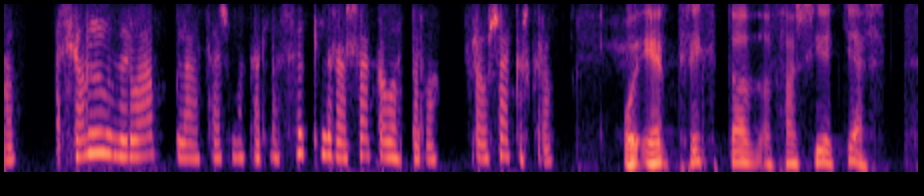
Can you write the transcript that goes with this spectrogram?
að sjálfur og afla það sem að kalla fullera sakavottorða frá sakaskrá Og er tryggt að, að það sé gert?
